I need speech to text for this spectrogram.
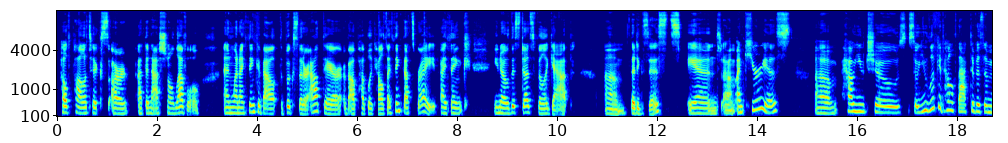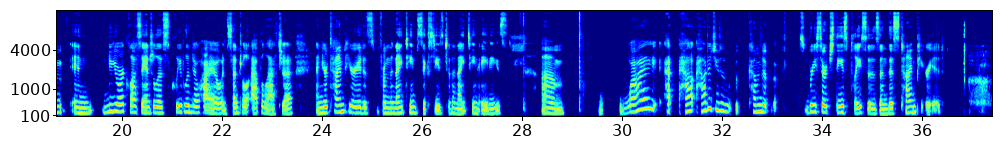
health politics are at the national level and when I think about the books that are out there about public health, I think that's right. I think, you know, this does fill a gap um, that exists. And um, I'm curious um, how you chose. So you look at health activism in New York, Los Angeles, Cleveland, Ohio, and Central Appalachia. And your time period is from the 1960s to the 1980s. Um, why how how did you come to research these places and this time period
